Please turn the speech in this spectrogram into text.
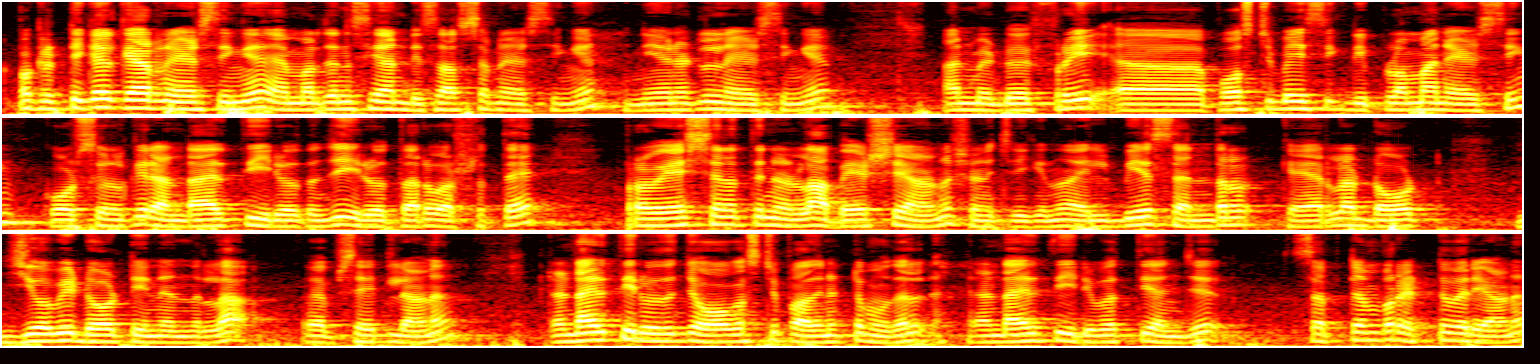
അപ്പോൾ critical care nursing emergency and disaster nursing neonatal nursing and midwifery post basic diploma nursing കോഴ്സുകൾക്ക് രണ്ടായിരത്തി ഇരുപത്തഞ്ച് ഇരുപത്താറ് വർഷത്തെ പ്രവേശനത്തിനുള്ള അപേക്ഷയാണ് ക്ഷണിച്ചിരിക്കുന്നത്. L B S centre Kerala dot G O V dot in എന്നുള്ള വെബ്സൈറ്റിലാണ്. രണ്ടായിരത്തി ഇരുപത്തഞ്ച് ഓഗസ്റ്റ് പതിനെട്ട് മുതൽ രണ്ടായിരത്തി ഇരുപത്തി അഞ്ച് സെപ്റ്റംബർ എട്ട് വരെയാണ്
